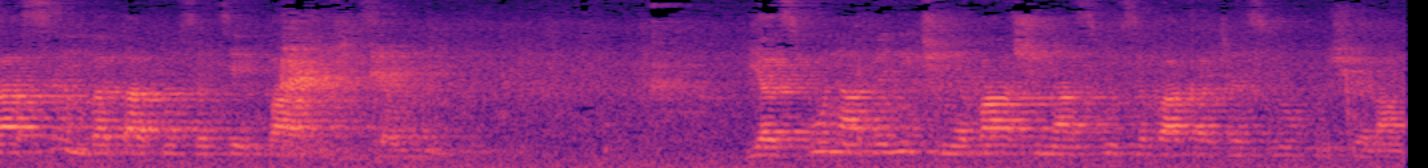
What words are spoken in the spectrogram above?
ca sâmbătă tu să-ți iei patul și să umpli? El spune, a venit cineva și mi-a spus să fac acest lucru și el am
